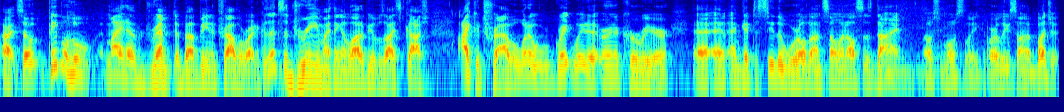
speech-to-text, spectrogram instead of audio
All right, so people who might have dreamt about being a travel writer, because it's a dream, I think, in a lot of people's eyes. Gosh, I could travel. What a great way to earn a career and, and, and get to see the world on someone else's dime, most, mostly, or at least on a budget.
